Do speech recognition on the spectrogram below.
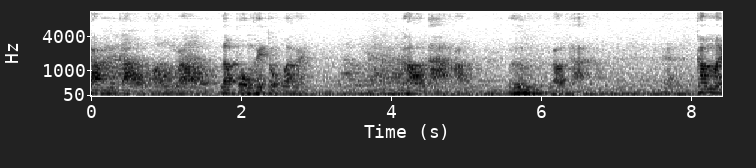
กรรมเก่าของเราเราปงให้ตกว่าไง เราด่าเราเออเราด่า กรรมใหม่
